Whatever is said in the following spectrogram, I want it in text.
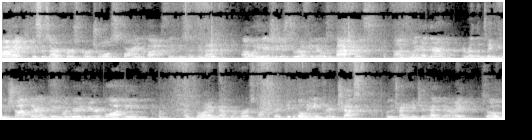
All right, this is our first virtual sparring class. Thank you, Sensei Ben. Uh, when he actually just threw at me, there was a back twist uh, to my head there. And rather than taking the shot there, I'm getting under it here, blocking, and throwing that reverse punch, right? People don't aim for your chest when they're trying to hit your head there, right? So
